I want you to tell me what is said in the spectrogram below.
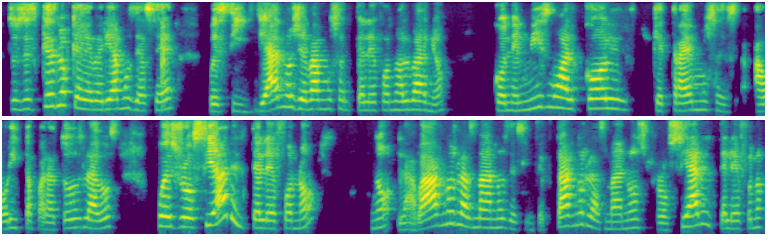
Entonces, ¿qué es lo que deberíamos de hacer? Pues si ya nos llevamos el teléfono al baño, con el mismo alcohol que traemos ahorita para todos lados, pues rociar el teléfono, ¿no? Lavarnos las manos, desinfectarnos las manos, rociar el teléfono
